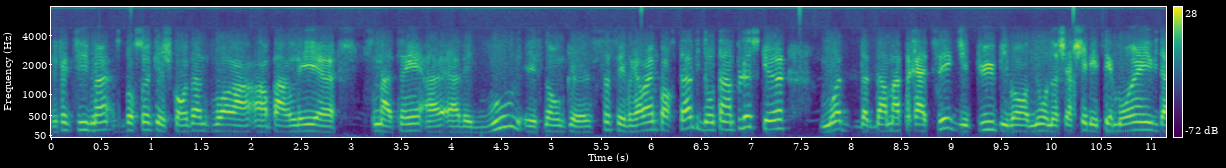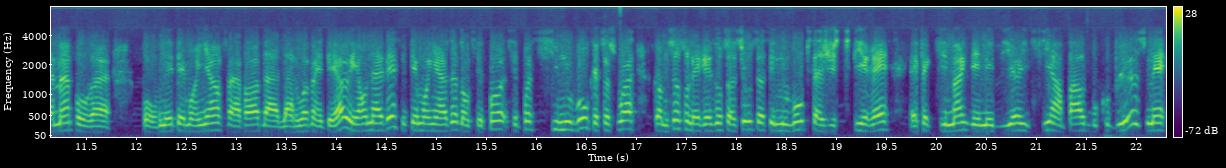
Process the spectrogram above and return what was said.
Effectivement, c'est pour ça que je suis content de pouvoir en, parler euh, ce matin avec vous. Et donc, euh, ça, c'est vraiment important. Puis d'autant plus que moi, dans ma pratique, j'ai pu, puis bon, nous, on a cherché des témoins, évidemment, pour, euh, pour venir témoigner en faveur de la, loi 21, et on avait ces témoignages-là, donc c'est pas, c'est pas si nouveau que ce soit comme ça sur les réseaux sociaux, ça c'est nouveau, puis ça justifierait effectivement que des médias ici en parlent beaucoup plus, mais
